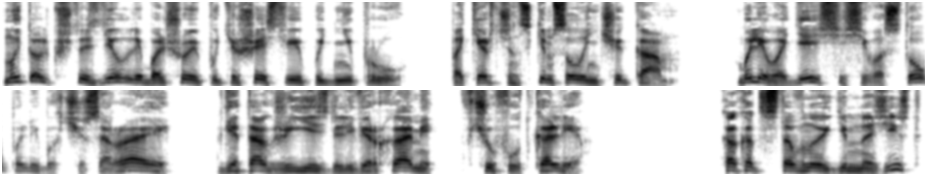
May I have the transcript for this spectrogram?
Мы только что сделали большое путешествие по Днепру, по керченским солончакам, были в Одессе, Севастополе, Бахчисарае, где также ездили верхами в Чуфут-Кале. Как отставной гимназист,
